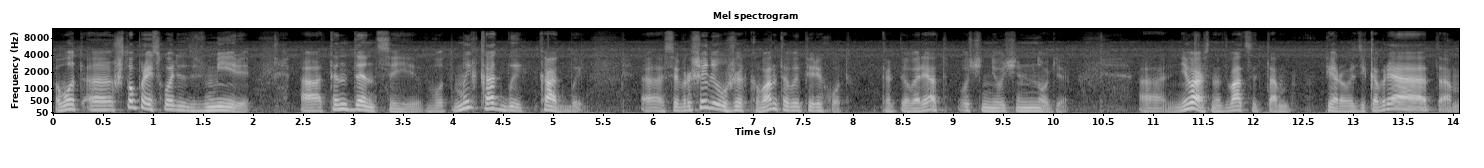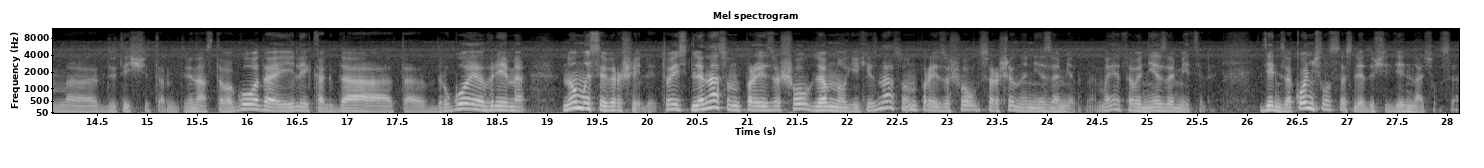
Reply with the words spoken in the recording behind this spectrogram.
Вот э, что происходит в мире? А, тенденции. Вот мы как бы, как бы э, совершили уже квантовый переход, как говорят очень и очень многие. Неважно, 20 там 1 декабря там, 2012 э, года или когда-то в другое время, но мы совершили. То есть для нас он произошел, для многих из нас он произошел совершенно незаметно. Мы этого не заметили. День закончился, следующий день начался.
